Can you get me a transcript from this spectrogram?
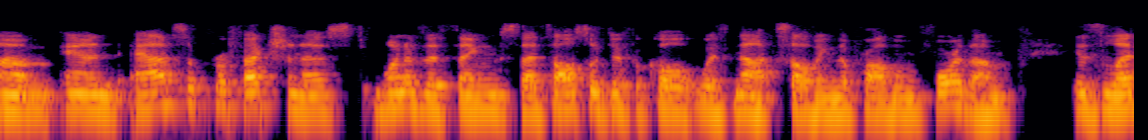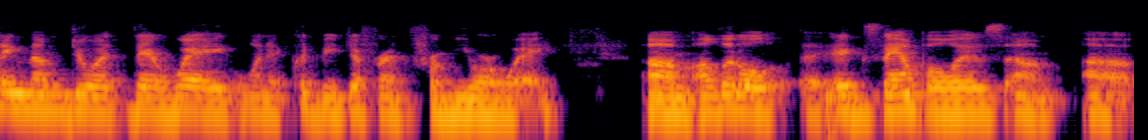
um, and as a perfectionist, one of the things that's also difficult with not solving the problem for them is letting them do it their way when it could be different from your way. Um, a little uh, example is um, uh,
